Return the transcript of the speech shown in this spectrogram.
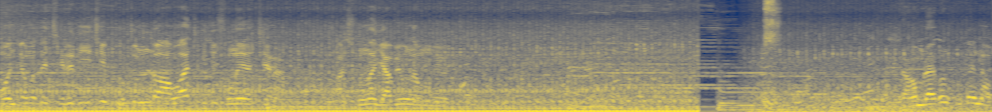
লঞ্চ আমাদের ছেড়ে দিয়েছে, প্রচণ্ড আওয়াজ, কিছু শোনা যাচ্ছে না। আর শোনা যাবেও না মনে হচ্ছে। আমরা এখন কোথায় নাম?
